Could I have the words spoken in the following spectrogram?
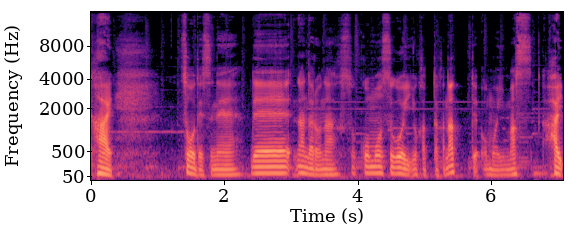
はい。そうですね。でなんだろうな。そこもすごい良かったかなって思います。はい。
